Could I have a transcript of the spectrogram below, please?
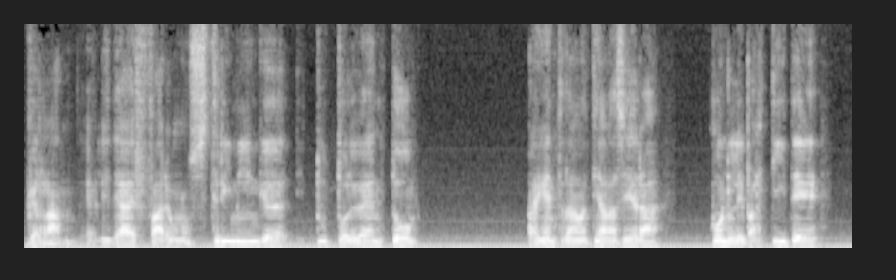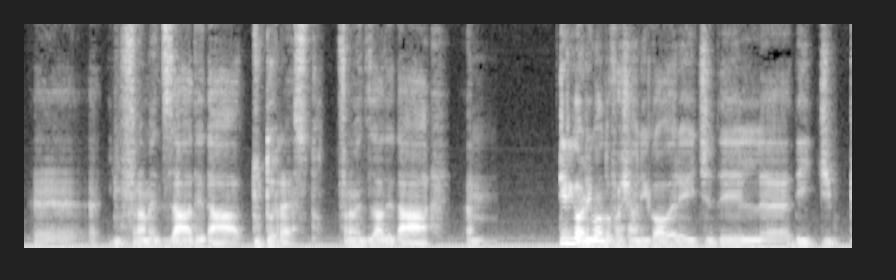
grande. L'idea è fare uno streaming di tutto l'evento, praticamente dalla mattina alla sera, con le partite eh, inframezzate da tutto il resto, inframezzate da um, ti ricordi quando facevano i coverage del, dei GP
